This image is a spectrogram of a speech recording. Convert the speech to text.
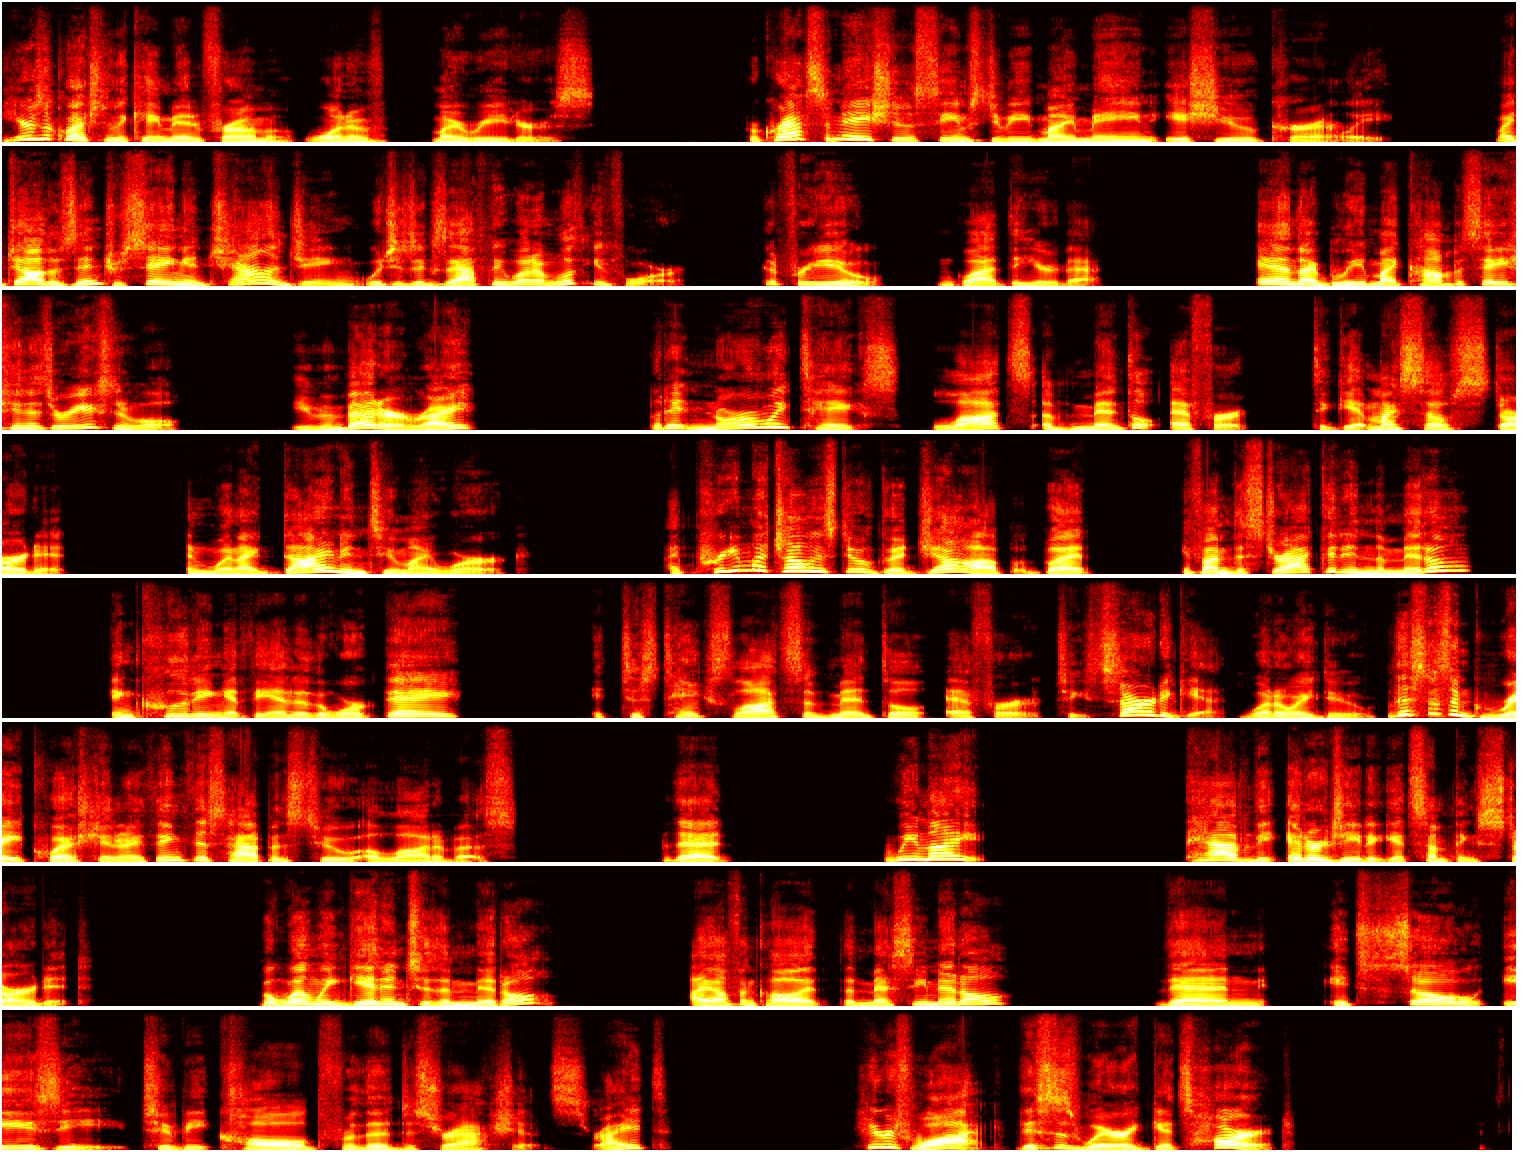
Here's a question that came in from one of my readers. Procrastination seems to be my main issue currently. My job is interesting and challenging, which is exactly what I'm looking for. Good for you. I'm glad to hear that. And I believe my compensation is reasonable. Even better, right? But it normally takes lots of mental effort to get myself started. And when I dive into my work, I pretty much always do a good job. But if I'm distracted in the middle, including at the end of the workday, it just takes lots of mental effort to start again. What do I do? This is a great question. I think this happens to a lot of us that we might have the energy to get something started. But when we get into the middle, I often call it the messy middle, then it's so easy to be called for the distractions, right? Here's why this is where it gets hard.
